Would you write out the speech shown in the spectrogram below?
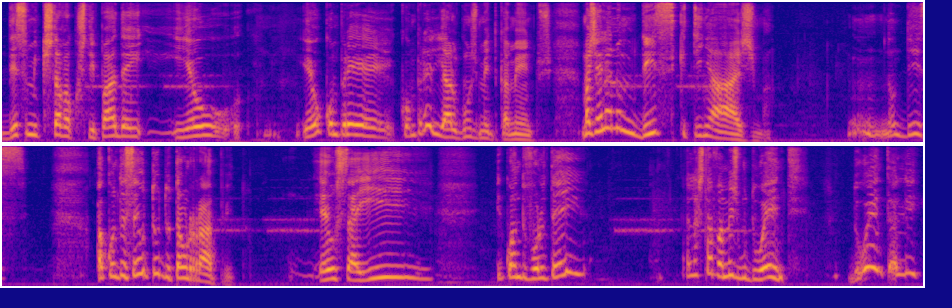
Disse-me que estava constipada e, e eu. Eu comprei, comprei-lhe alguns medicamentos. Mas ela não me disse que tinha asma. Hum, Não disse. Aconteceu tudo tão rápido. Eu saí e quando voltei, ela estava mesmo doente. Doente ali.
